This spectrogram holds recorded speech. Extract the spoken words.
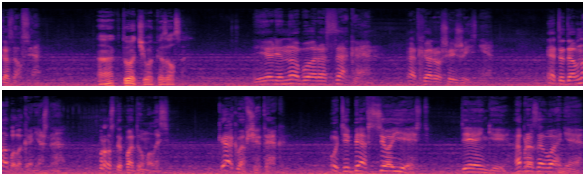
Отказался? А кто от чего отказался? Yorinobu Арасака. От хорошей жизни. Это давно было, конечно. Просто подумалось. Как вообще так? У тебя все есть. Деньги, образование.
